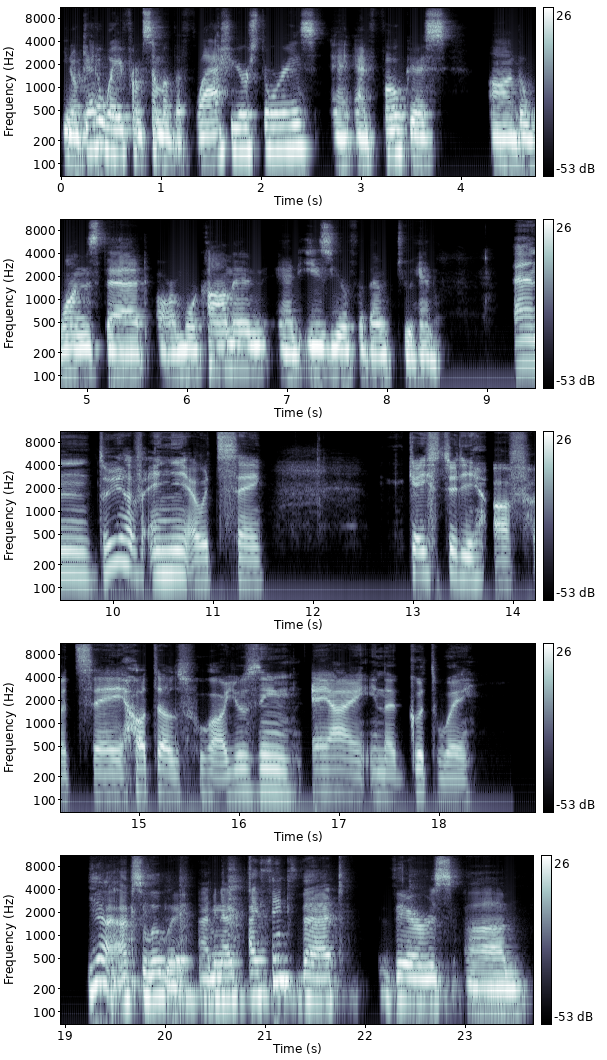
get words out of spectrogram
you know, get away from some of the flashier stories and, and focus on the ones that are more common and easier for them to handle. And do you have any, I would say, case study of, let's say, hotels who are using AI in a good way? Yeah, absolutely. I mean, I, I think that there's um,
